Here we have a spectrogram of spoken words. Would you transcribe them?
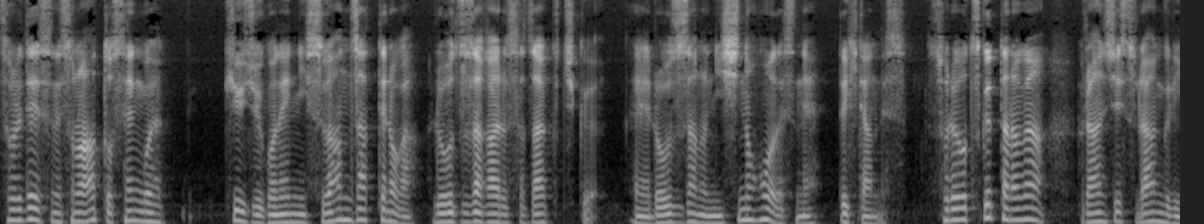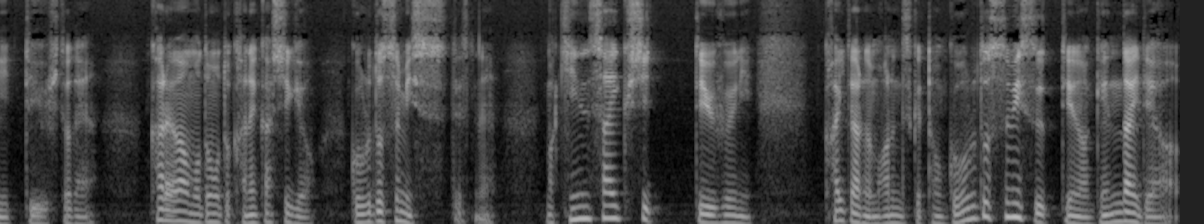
それでですね、その後1595年にスワン座ってのが、ローズ座があるサザーク地区、えー、ローズ座の西の方ですね、できたんです。それを作ったのが、フランシス・ラングリーっていう人で、彼はもともと金貸し業、ゴールドスミスですね。まあ、金細工師っていう風に書いてあるのもあるんですけど、ゴールドスミスっていうのは現代では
